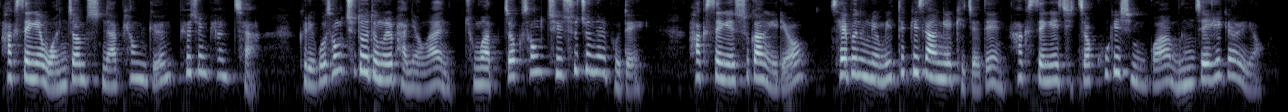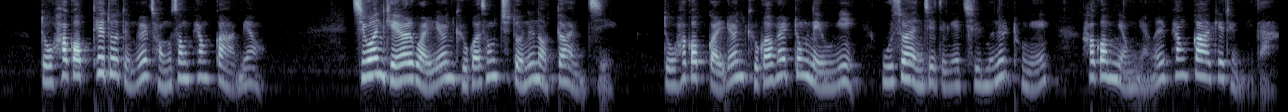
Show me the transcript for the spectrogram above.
학생의 원점수나 평균, 표준 편차, 그리고 성취도 등을 반영한 종합적 성취 수준을 보되 학생의 수강 이력, 세부 능력 및 특기 사항에 기재된 학생의 지적 호기심과 문제 해결력, 또 학업 태도 등을 정성 평가하며 지원 계열 관련 교과 성취도는 어떠한지, 또 학업 관련 교과 활동 내용이 우수한지 등의 질문을 통해 학업 역량을 평가하게 됩니다.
